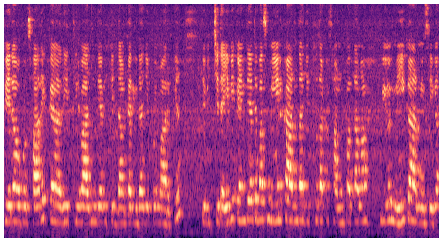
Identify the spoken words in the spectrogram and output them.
ਫਿਰ ਉਹ ਸਾਰੇ ਰੀਤੀ ਰਿਵਾਜ ਹੁੰਦੇ ਆ ਵੀ ਕਿੱਦਾਂ ਕਰੀਦਾ ਜੇ ਕੋਈ ਮਰ ਗਿਆ ਤੇ ਵਿੱਚ ਤਾਂ ਇਹ ਵੀ ਕਹਿੰਦੇ ਆ ਤੇ ਬਸ ਮੇਨ ਕਾਰਨ ਦਾ ਜਿੱਥੋਂ ਤੱਕ ਸਾਨੂੰ ਪਤਾ ਵਾ ਵੀ ਉਹ ਮੀਂਹ ਕਾਰਨ ਹੀ ਸੀਗਾ,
